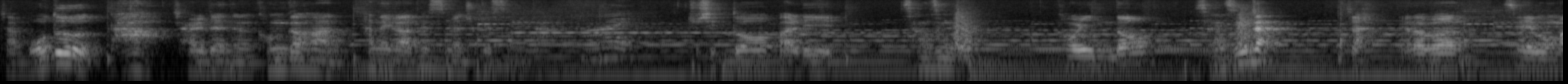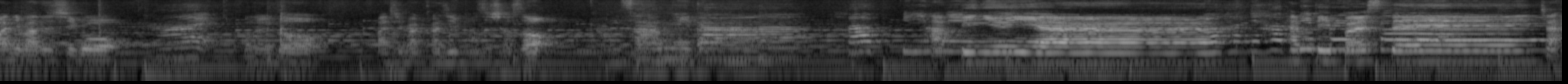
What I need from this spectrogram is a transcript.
자 모두 다 잘 되는 건강한 한 해가 됐으면 좋겠습니다. 하이 주식도 빨리 상승장, 코인도 상승장. 자 여러분 새해 복 많이 받으시고 하이 오늘도 마지막까지 봐주셔서 감사합니다. 감사합니다. Happy happy new 이어. Happy birthday. 자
